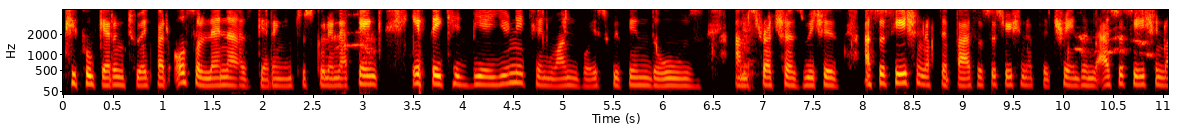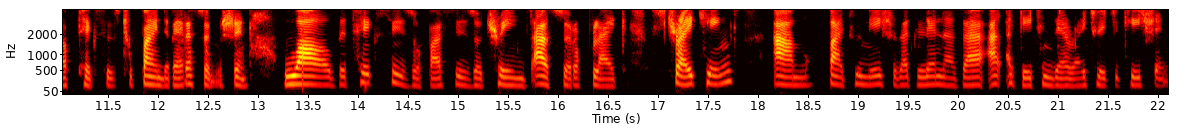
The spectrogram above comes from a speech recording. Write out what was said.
people getting to work, but also learners getting into school? And I think if there could be a unity and one voice within those um, structures, which is Association of the Bus, Association of the Trains, and Association of Taxis to find a better solution, while the taxis or buses or trains are sort of like striking um, but we make sure that learners are, are, getting their right to education.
